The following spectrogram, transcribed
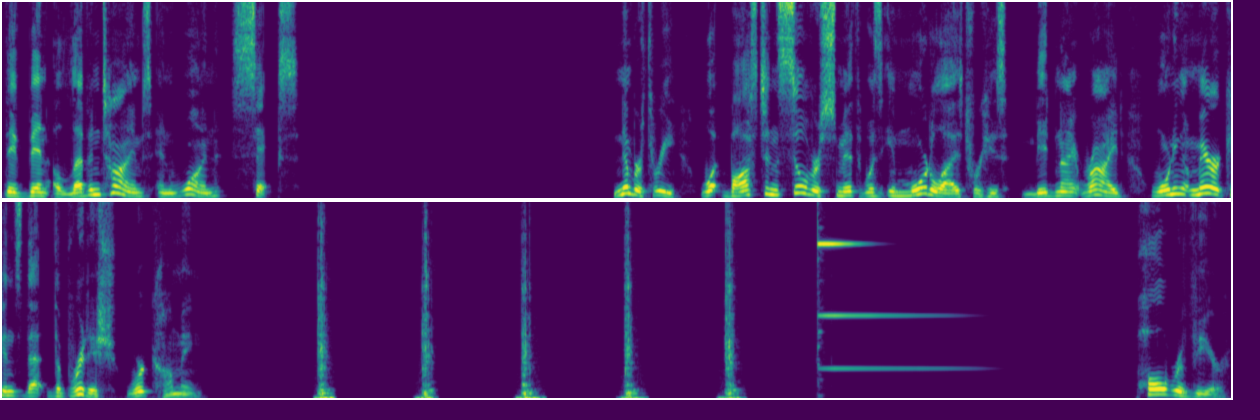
They've been 11 times and won 6. Number 3. What Boston silversmith was immortalized for his midnight ride, warning Americans that the British were coming? Paul Revere.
